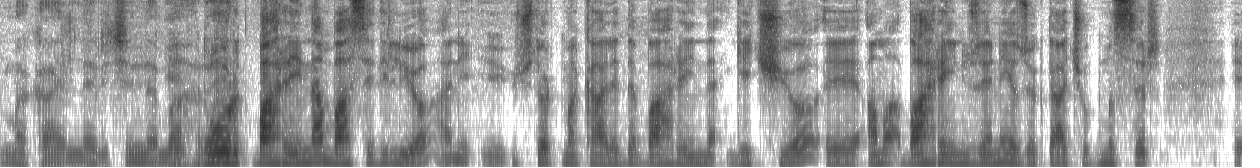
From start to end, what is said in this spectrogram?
makaleler içinde e, Bahreyn? Doğru Bahreyn'den bahsediliyor. Hani 3-4 makalede Bahreyn'den geçiyor e, ama Bahreyn üzerine yazıyor daha çok Mısır e,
